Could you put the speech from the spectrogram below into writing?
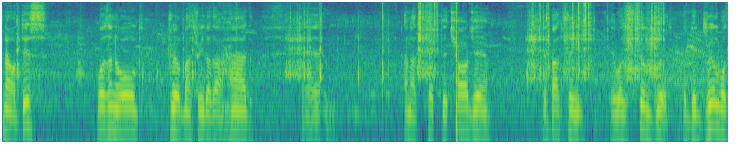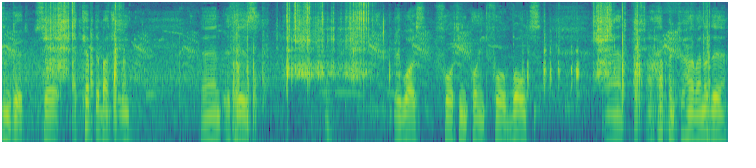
Now this was an old drill battery that I had um, and I kept the charger, the battery it was still good but the drill wasn't good. So I kept the battery and it is it was 14.4 volts. And I happen to have another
